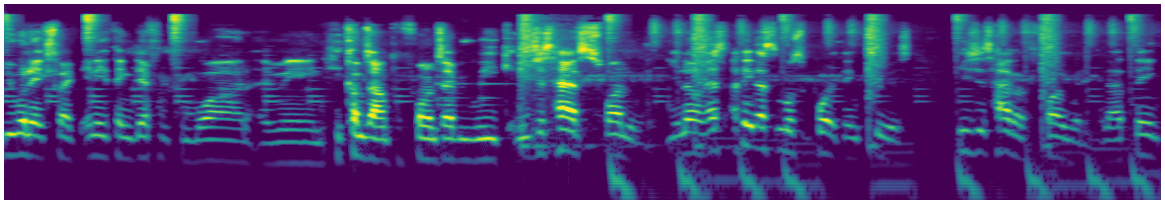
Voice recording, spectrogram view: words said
you wouldn't expect anything different from Juan. I mean, he comes out and performs every week, and he just has fun with it. You know, that's I think that's the most important thing too is he's just having fun with it. And I think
